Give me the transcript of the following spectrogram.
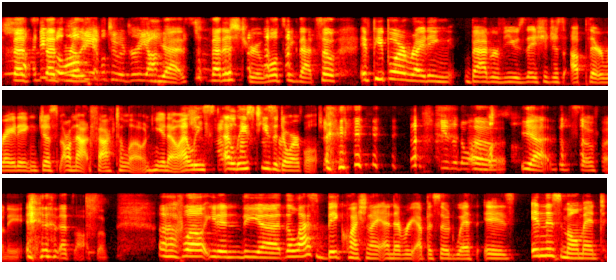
So That's- I think that's we'll all really- be able to agree on. Yes, that is true. We'll take that. So if people are writing bad reviews, they should just up their rating just on that fact alone. You know, at least at least he's adorable. He's adorable. Uh, yeah, that's so funny. that's awesome. Uh, well, Eden, the uh, the last big question I end every episode with is: in this moment,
